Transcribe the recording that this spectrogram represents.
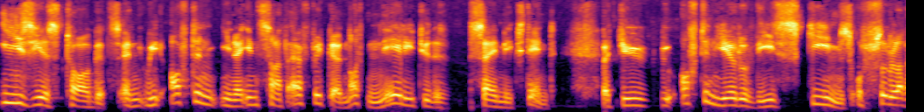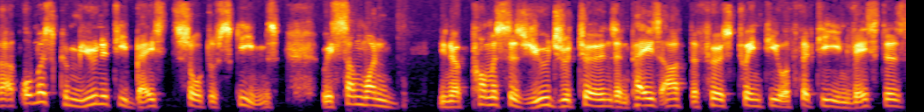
easiest targets. And we often, you know, in South Africa, not nearly to the same extent, but you, you often hear of these schemes, or sort of like almost community based sort of schemes, where someone you know, promises huge returns and pays out the first 20 or 30 investors.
